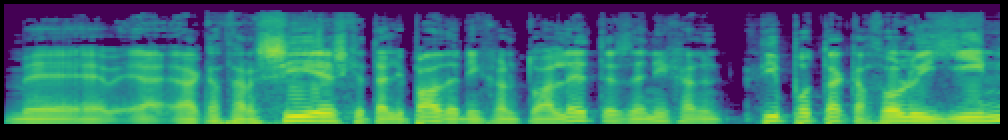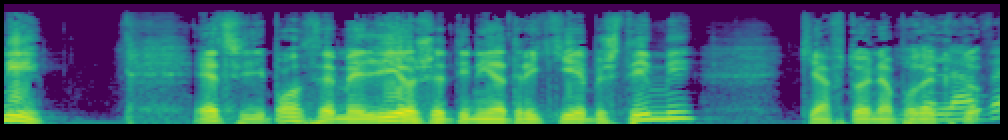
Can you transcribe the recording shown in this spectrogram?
με ακαθαρσίες και τα λοιπά δεν είχαν τουαλέτες, δεν είχαν τίποτα καθόλου υγιεινή. Έτσι λοιπόν θεμελίωσε την ιατρική επιστήμη και αυτό είναι αποδεκτό. Η Ελλάδα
